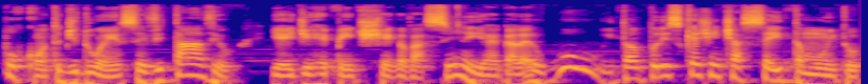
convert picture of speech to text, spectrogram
Por conta de doença evitável. E aí de repente chega a vacina e a galera, uh! Então é por isso que a gente aceita muito,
